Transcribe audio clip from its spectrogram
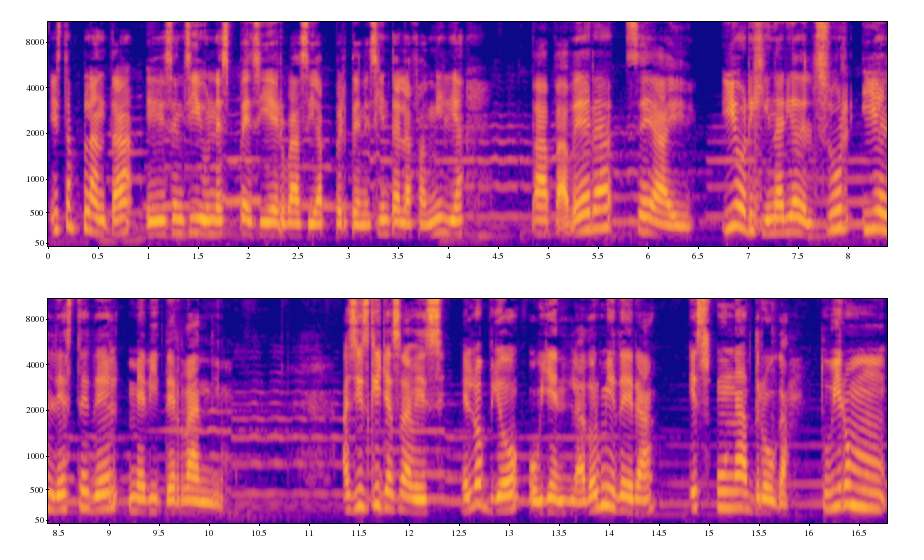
Esta planta es en sí una especie herbácea perteneciente a la familia Papaveraceae y originaria del sur y el este del Mediterráneo. Así es que ya sabes, el opio o bien la dormidera es una droga. Tuvieron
